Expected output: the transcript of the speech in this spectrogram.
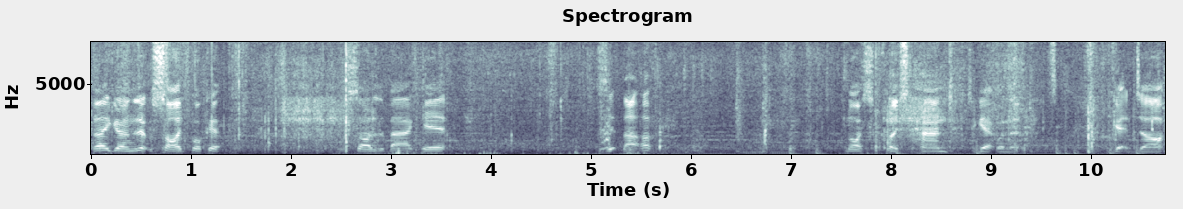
There you go in the little side pocket, the side of the bag here. Zip that up. Nice close to hand to get when it's getting dark.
